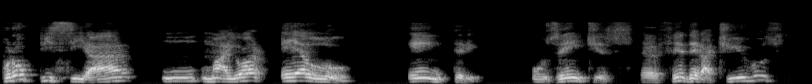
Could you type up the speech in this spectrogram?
propiciar um maior elo entre os entes é, federativos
